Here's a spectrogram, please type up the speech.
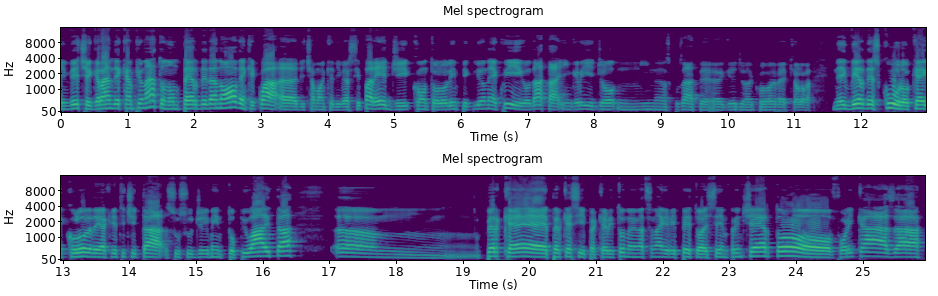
invece grande campionato, non perde da 9, anche qua eh, diciamo anche diversi pareggi contro l'Olympic Lyonnais. Qui l'ho data in grigio, mm, in, scusate, eh, grigio era il colore vecchio. Allora, nel verde scuro che è il colore della criticità su suggerimento più alta Um, perché, perché sì, perché il ritorno alle nazionali, ripeto, è sempre incerto, fuori casa.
